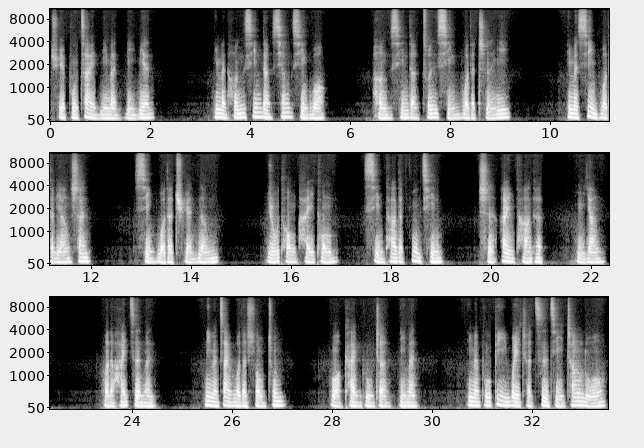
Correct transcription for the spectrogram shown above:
却不在你们里面。你们恒心的相信我，恒心的遵行我的旨意。你们信我的良善，信我的全能，如同孩童信他的父亲。是爱他的一样，我的孩子们，你们在我的手中，我看顾着你们，你们不必为着自己张罗，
